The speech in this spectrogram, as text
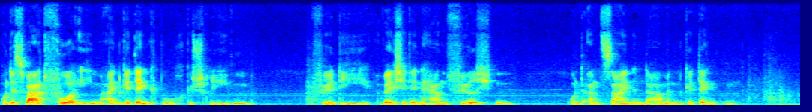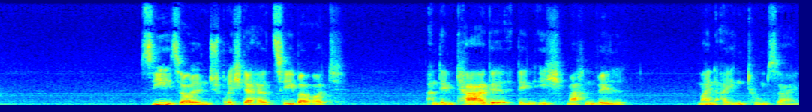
und es ward vor ihm ein Gedenkbuch geschrieben für die, welche den Herrn fürchten und an seinen Namen gedenken. Sie sollen, spricht der Herr Zebaoth, an dem Tage, den ich machen will, mein Eigentum sein,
